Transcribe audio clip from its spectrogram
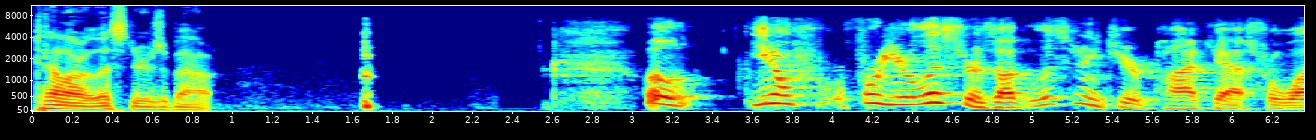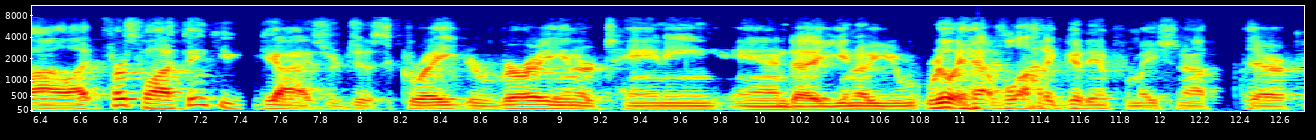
tell our listeners about. Well, you know, for, for your listeners, I've listening to your podcast for a while. I, first of all, I think you guys are just great. You're very entertaining, and uh, you know, you really have a lot of good information out there.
